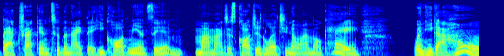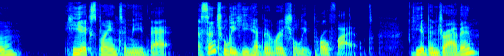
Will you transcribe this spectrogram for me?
backtracking to the night that he called me and said, Mom, I just called you to let you know I'm okay. When he got home, he explained to me that essentially he had been racially profiled. He had been driving.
